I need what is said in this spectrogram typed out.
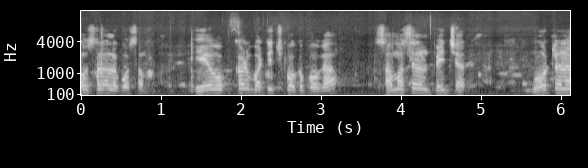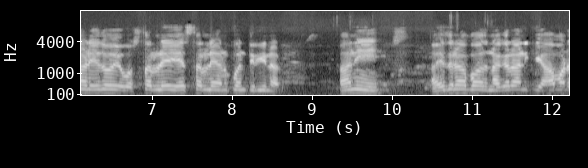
అవసరాల కోసం ఏ ఒక్కడు పట్టించుకోకపోగా సమస్యలను పెంచారు. ఓట్ల నాడు ఏదో వస్తారులే వేస్తారులే అనుకొని తిరిగినారు. కానీ హైదరాబాద్ నగరానికి ఆమడ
